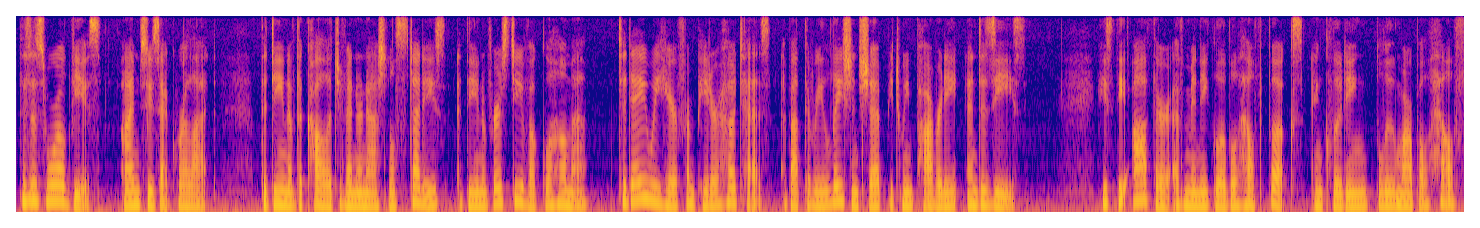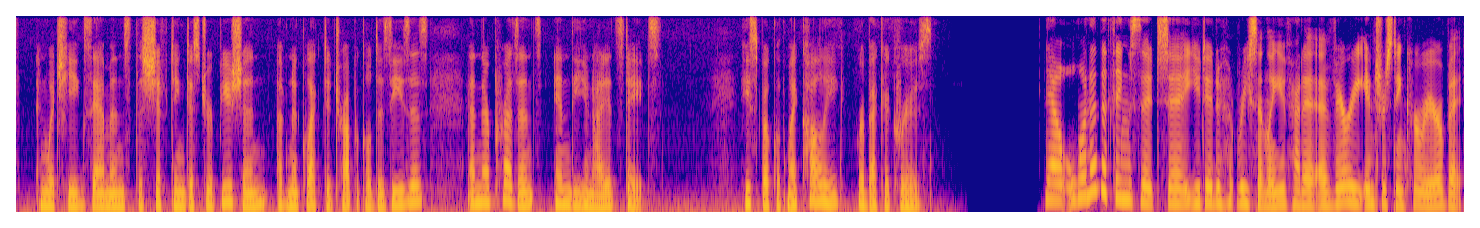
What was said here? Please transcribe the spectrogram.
This is Worldviews. I'm Suzette Grillot, the Dean of the College of International Studies at the University of Oklahoma. Today we hear from Peter Hotez about the relationship between poverty and disease. He's the author of many global health books, including Blue Marble Health, in which he examines the shifting distribution of neglected tropical diseases and their presence in the United States. He spoke with my colleague, Rebecca Cruise. Now, one of the things that uh, you did recently, you've had a, a, very interesting career, but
